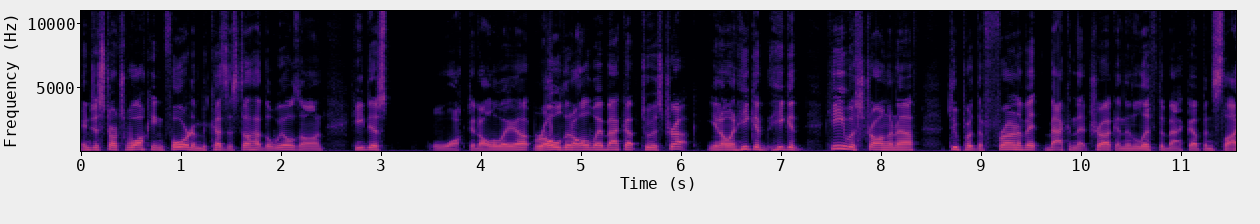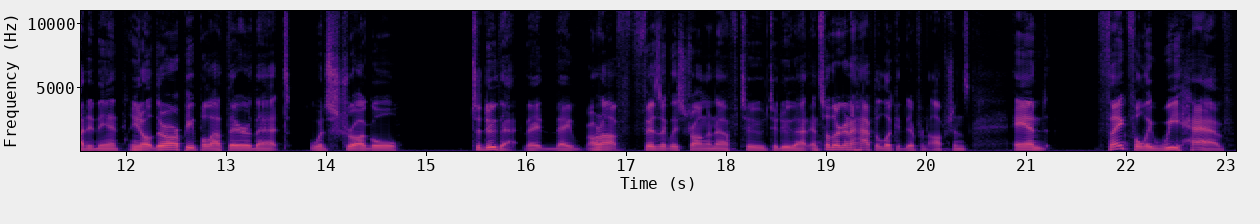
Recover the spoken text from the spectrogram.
and just starts walking forward. And because it still had the wheels on, he just walked it all the way up, rolled it all the way back up to his truck. You know, and he could he could he was strong enough to put the front of it back in that truck and then lift the back up and slide it in. You know, there are people out there that would struggle to do that. They they are not physically strong enough to to do that, and so they're going to have to look at different options. And thankfully, we have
